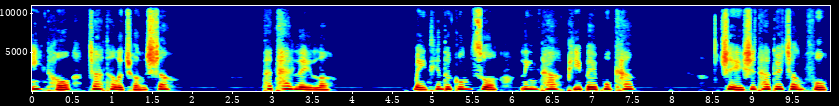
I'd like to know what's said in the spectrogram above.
一头扎到了床上。她太累了。每天的工作令她疲惫不堪，这也是她对丈夫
